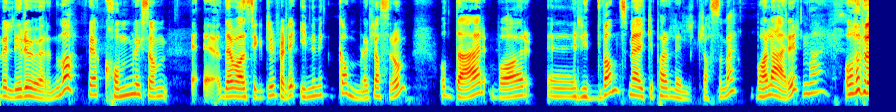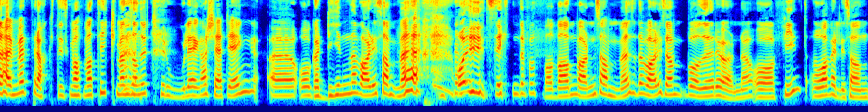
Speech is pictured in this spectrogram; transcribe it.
veldig rørende, da, for jeg kom liksom eh, Det var sikkert tilfeldig, inn i mitt gamle klasserom, og der var eh, Ridvan, som jeg gikk i parallellklasse med, var lærer. Nei. Og dreiv med praktisk matematikk med en sånn utrolig engasjert gjeng. øh, Og gardinene var de samme, og utsikten til fotballbanen var den samme. Så det var liksom både rørende og fint, og veldig sånn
